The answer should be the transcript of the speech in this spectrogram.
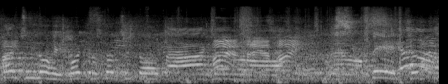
Fai sui nohi, puoi prostarci tutto. Vai Andrea, vai! Bene,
